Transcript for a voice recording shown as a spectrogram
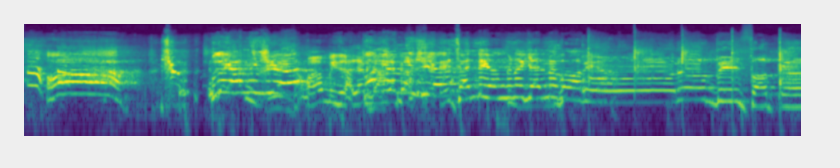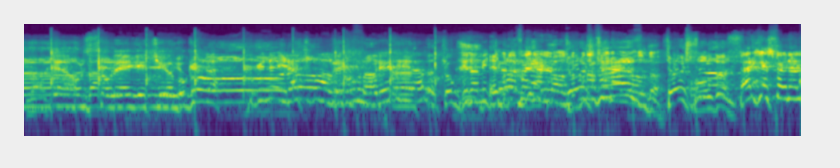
Aa! Bu da yangıncı ya. Tamam mı? Hala Tam bir dakika. yangıncı ya. E sen de yangına gelme be abi ya. Bir fatır. Oradan oraya geçiyor. Bugün de, bugün de ilaç mı aldın oğlum? Bu nedir ya? Çok dinamik E ya. bak, Fenerli oldu, bu da Fenerli oldu. Coştunuz. Herkes Fenerli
